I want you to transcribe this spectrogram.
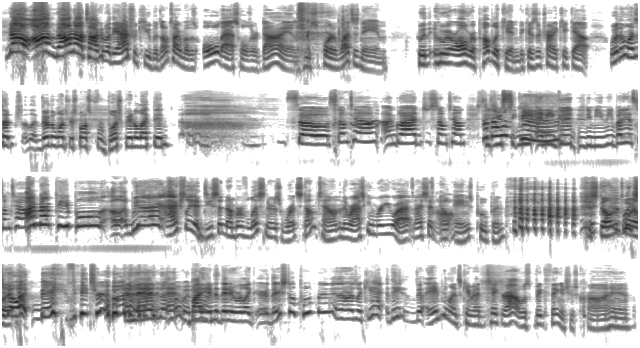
No, I'm, I'm not talking about the actual Cubans. I'm talking about those old assholes who are dying who supported what's his name, who who are all Republican because they're trying to kick out. We're the ones that they're the ones responsible for Bush being elected. So Stumptown, I'm glad Stumptown. did Stumptown you was see, meet any good. Did you meet anybody at Stumptown? I met people. Uh, we had actually a decent number of listeners were at Stumptown, and they were asking where you were at, and I said, "Oh, Annie's pooping. She's still in the toilet." Which you know what may be true. And then that uh, moment, by the end of the day, they were like, "Are they still pooping?" And I was like, "Yeah." They the ambulance came and had to take her out. It was a big thing, and she was crying.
